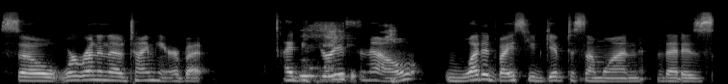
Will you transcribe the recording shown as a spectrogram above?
So we're running out of time here but i'd be curious to know what advice you'd give to someone that is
